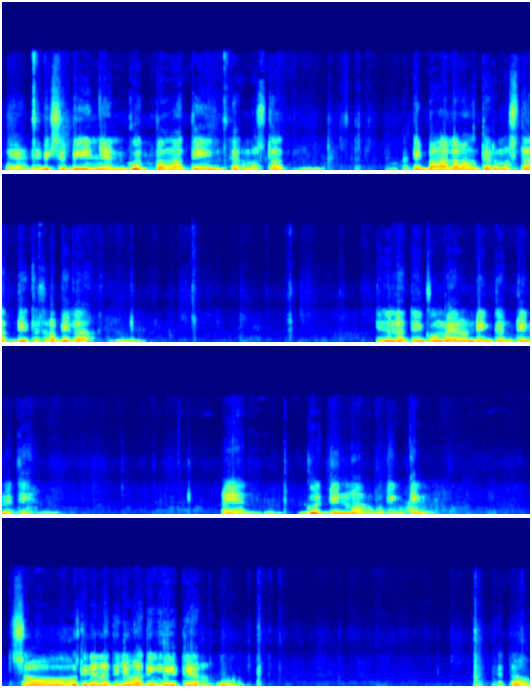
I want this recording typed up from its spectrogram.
Ayan, ibig sabihin yan, good pang ating thermostat. Ating pangalawang thermostat dito sa kabila. Tingnan natin kung mayroon din continuity. Ayan, good din mga kaputingting. So, tingnan natin yung ating heater. Ito,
